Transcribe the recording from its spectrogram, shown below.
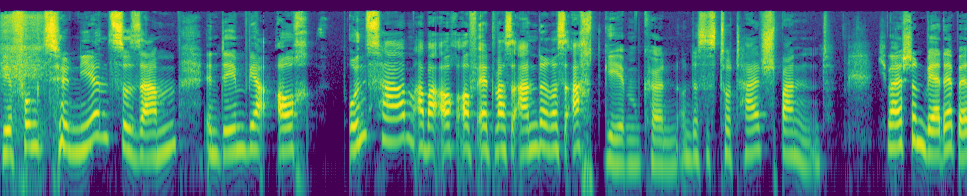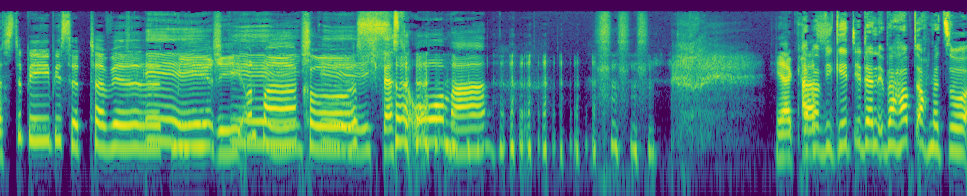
wir funktionieren zusammen, indem wir auch uns haben, aber auch auf etwas anderes Acht geben können. Und das ist total spannend. Ich weiß schon, wer der beste Babysitter wird. Ich, Miri ich, und Markus. Ich, beste Oma. ja, krass. Aber wie geht ihr denn überhaupt auch mit so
